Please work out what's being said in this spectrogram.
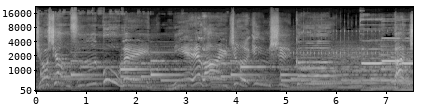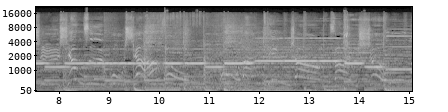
觉相思不累，年来这应是歌。但是相思不相逢，不能亭上三生梦。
